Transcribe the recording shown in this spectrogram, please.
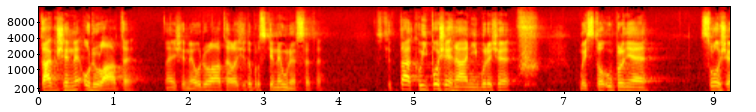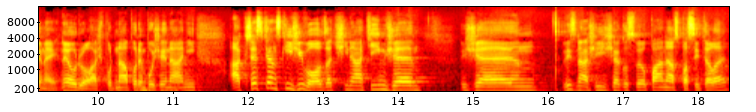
Takže neodoláte. Ne, že neodoláte, ale že to prostě neunesete. Prostě takový požehnání bude, že uf, budeš toho úplně složený, neodoláš pod náporem požehnání. A křesťanský život začíná tím, že, že vyznáš Ježíše jako svého pána a spasitele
